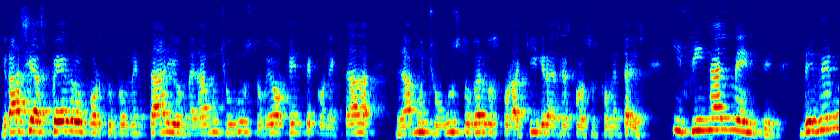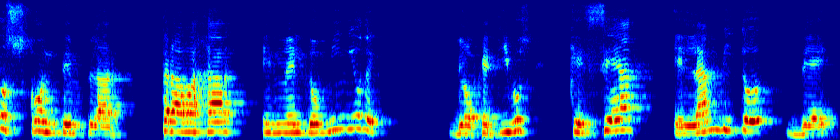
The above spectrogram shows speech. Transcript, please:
Gracias, Pedro, por tu comentario. Me da mucho gusto. Veo gente conectada. Me da mucho gusto verlos por aquí. Gracias por sus comentarios. Y finalmente, debemos contemplar, trabajar en el dominio de, de objetivos que sea el ámbito de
